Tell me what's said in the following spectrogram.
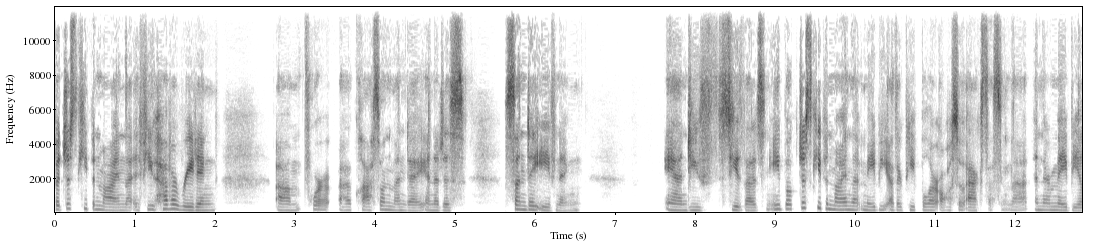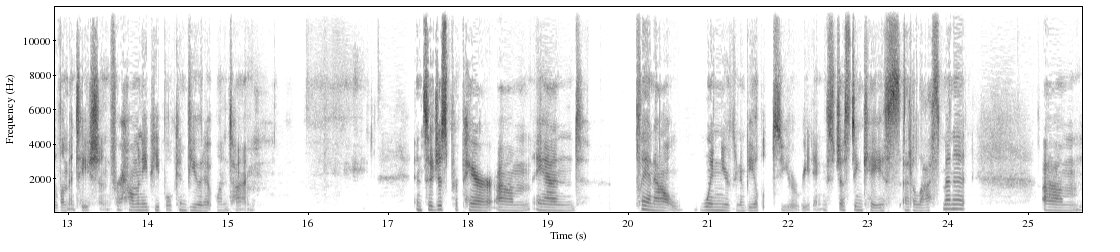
But just keep in mind that if you have a reading um, for a class on Monday and it is Sunday evening, and you see that it's an ebook, just keep in mind that maybe other people are also accessing that and there may be a limitation for how many people can view it at one time. And so just prepare um, and plan out when you're going to be able to do your readings, just in case at a last minute um,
